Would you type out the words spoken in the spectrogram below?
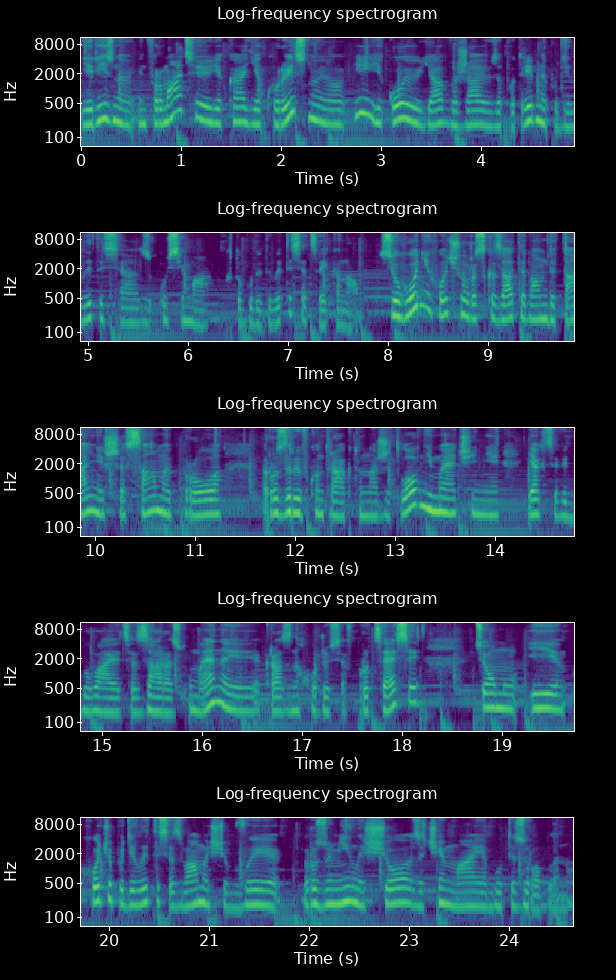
і різною інформацією, яка є корисною і якою я вважаю за потрібне поділитися з усіма, хто буде дивитися цей канал. Сьогодні хочу розказати вам детальніше саме про розрив контракту на житло в Німеччині, як це відбувається зараз у мене. Я якраз знаходжуся в процесі цьому і хочу поділитися з вами, щоб ви розуміли, що за чим має бути зроблено.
